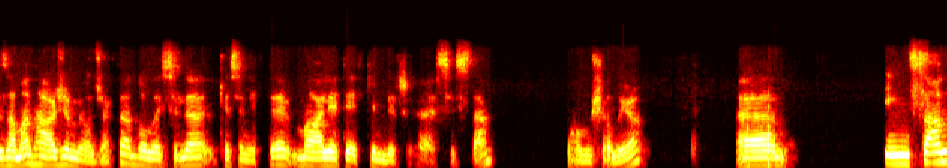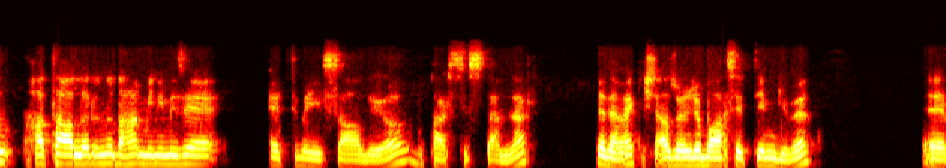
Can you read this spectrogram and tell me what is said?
zaman harcamıyor olacaklar. Dolayısıyla kesinlikle maliyet etkin bir e, sistem olmuş oluyor. İnsan hatalarını daha minimize etmeyi sağlıyor bu tarz sistemler. Ne demek? İşte az önce bahsettiğim gibi e,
